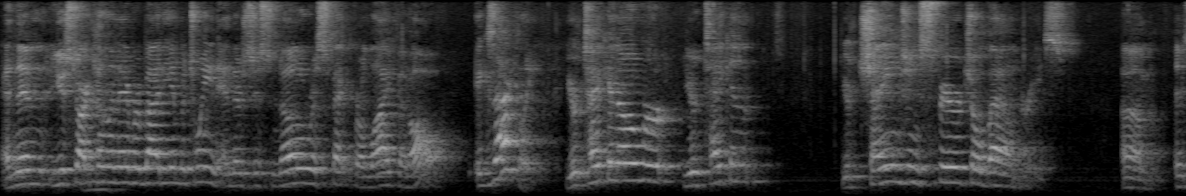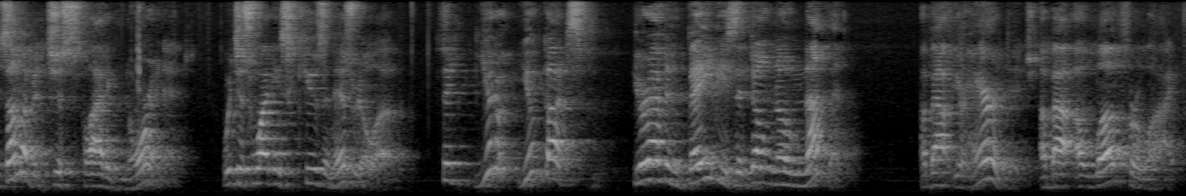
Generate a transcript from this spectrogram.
and then you start killing everybody in between, and there's just no respect for life at all. Exactly. You're taking over. You're taking. You're changing spiritual boundaries. Um, and some of it's just flat ignoring it, which is what he's accusing Israel of. He said, you don't, you've got, you're having babies that don't know nothing about your heritage, about a love for life.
